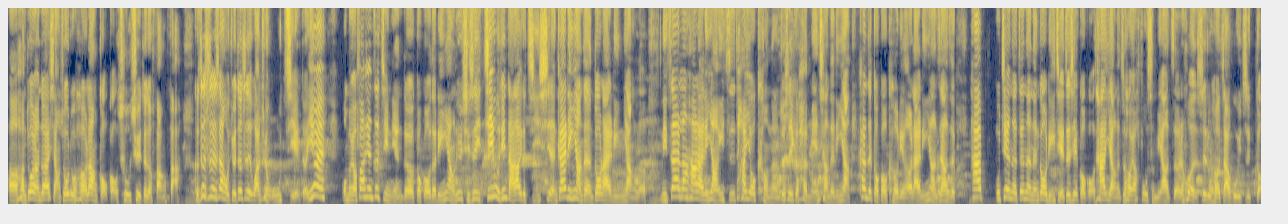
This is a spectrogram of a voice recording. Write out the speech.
呃，很多人都在想说如何让狗狗出去这个方法。可是事实上，我觉得这是完全无解的，因为我们有发现这几年的狗狗的领养率其实几乎已经达到一个极限，该领养的人都来领养了。你再让他来领养一只，他有可能就是一个很勉强的领养，看着狗狗可怜而来领养这样子，他。不见得真的能够理解这些狗狗，它养了之后要负什么样的责任，或者是如何照顾一只狗，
